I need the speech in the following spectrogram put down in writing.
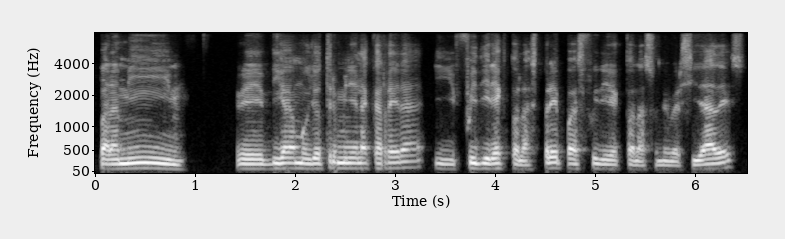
Para mí, eh, digamos, yo terminé la carrera y fui directo a las prepas, fui directo a las universidades,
